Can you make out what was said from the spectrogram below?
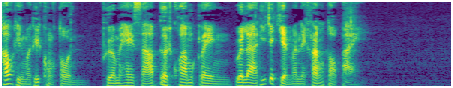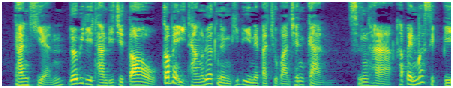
เข้าถึงบันทึกของตน เพื่อไม่ให้ซับเกิดความเกรงเวลาที่จะเขียนมันในครั้งต่อไป การเขียนด้วยวิธีทางดิจิทัลก็เป็นอีกทางเลือกหนึ่งที่ดีในปัจจุบันเช่นกัน ซึ่งหากถ้าเป็นเมื่อ 10 ปี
